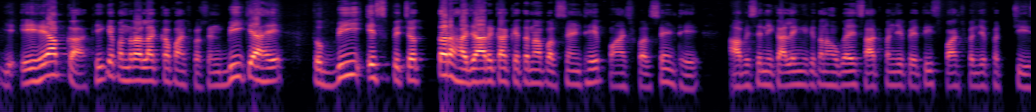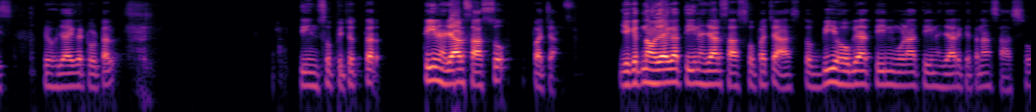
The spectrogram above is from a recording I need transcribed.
ये ए है आपका, ठीक है? पंद्रह लाख का पाँच परसेंट। बी क्या है? तो बी इस पिछहत्तर हज़ार का कितना परसेंट है? पाँच परसेंट है। आप इसे निकालेंगे, कितना होगा ये? सात पंजे पैंतीस, पाँच पंजे पच्चीस तो हो जाएगा टोटल तीन सौ पिछहत्तर तीन हज़ार सात सौ पचास। ये कितना हो जाएगा? तीन हज़ार सात सौ पचास। तो बी हो गया तीन गुणा तीन हज़ार कितना? सात सौ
